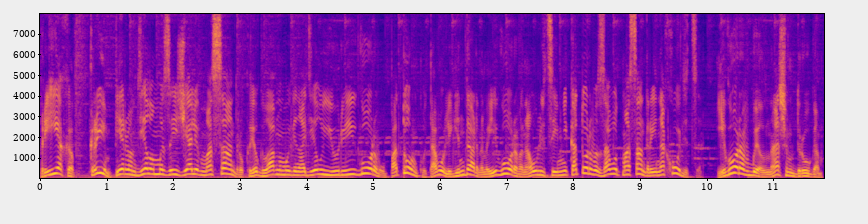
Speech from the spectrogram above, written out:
Приехав в Крым, первым делом мы заезжали в Массандру к ее главному виноделу Юрию Егорову, потомку того легендарного Егорова, на улице имени которого завод Массандра и находится. Егоров был нашим другом.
